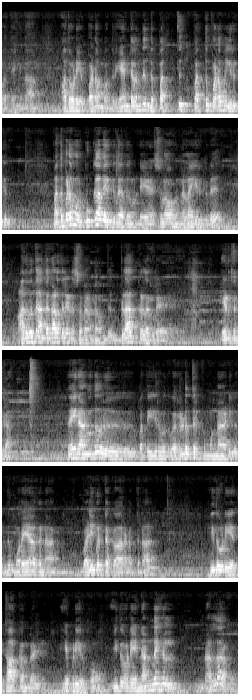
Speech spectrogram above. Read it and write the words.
பார்த்தீங்கன்னா அதோடைய படம் வந்துடும் என்கிட்ட வந்து இந்த பத்து பத்து படமும் இருக்குது. பத்து படம் ஒரு புக்காகவே இருக்குது. அதனுடைய சுலோகங்கள்லாம் இருக்குது. அது வந்து அந்த காலத்தில் என்ன சொன்னேன்னா வந்து பிளாக் கலரில் எடுத்திருக்காங்க. இதை நான் வந்து ஒரு பத்து இருபது வருடத்திற்கு முன்னாடி வந்து முறையாக நான் வழிபட்ட காரணத்தினால் இதோடைய தாக்கங்கள் எப்படி இருக்கும் இதோடைய நன்மைகள் நல்லா இருக்கும்.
